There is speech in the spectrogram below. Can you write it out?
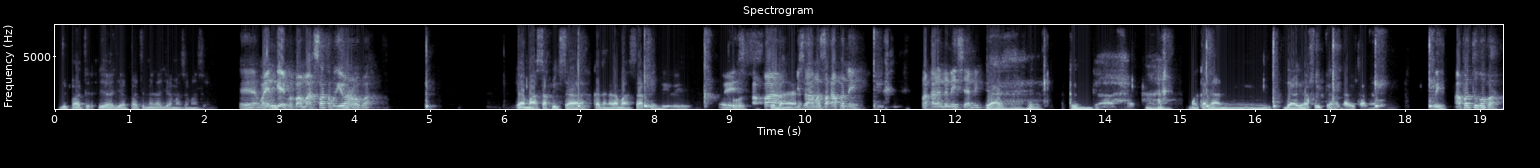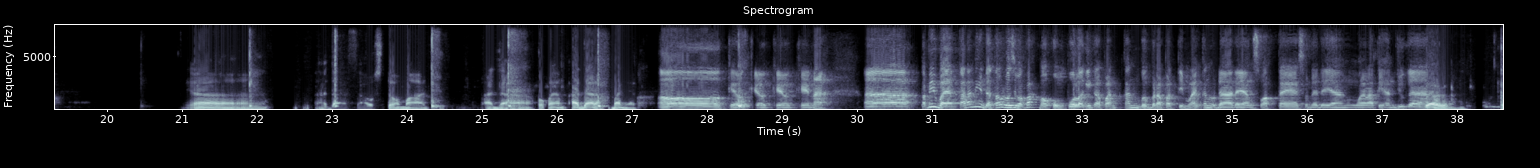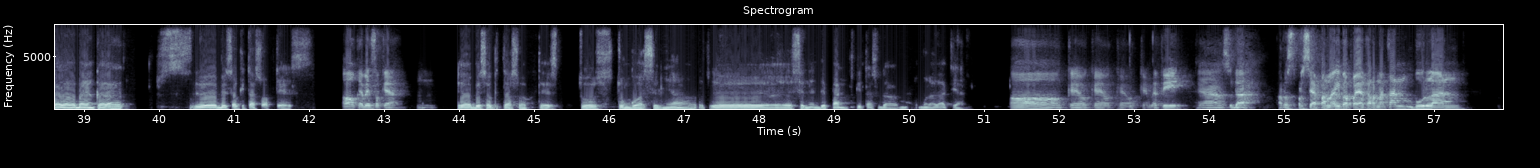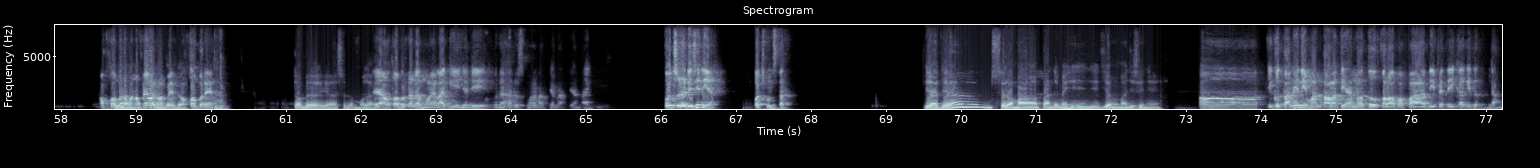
Di ya di apartemen aja masing-masing. Iya, main game apa masak apa gimana Bapak? Ya masak bisa, kadang-kadang masak sendiri. Wih, apa bisa masak apa nih? Makanan Indonesia nih. Ya enggak. Makanan dari Afrika, dari Kamerun. Wih, apa tuh Bapak? Ya ada saus tomat, ada pokoknya ada lah banyak. Oh, oke oke oke oke. Nah, eh tapi Bayangkara nih udah tahu belum sih Bapak mau kumpul lagi kapan? Kan beberapa tim lain kan udah ada yang swab test, udah ada yang mulai latihan juga. Ya, kalau Bayangkara s- eh, besok kita swab test. Oh, oke besok ya. Hmm. Ya besok kita swab test, terus tunggu hasilnya. Eh, Senin depan kita sudah mulai latihan. Oh, oke oke oke oke. Berarti ya sudah harus persiapan lagi Bapak ya karena kan bulan Oktober Bulan apa November Bapak ya? November. Oktober ya? Oktober ya sudah mulai. Ya, Oktober kan udah mulai lagi. Jadi udah harus mulai latihan-latihan lagi. Coach sudah di sini ya? Coach Munster. Ya dia selama pandemi dia memang di sini. Oh, ikutan ini mantau latihan waktu kalau apa-apa di PTIK gitu? Enggak.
